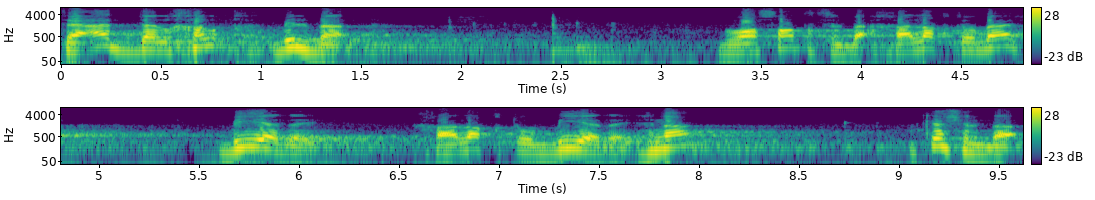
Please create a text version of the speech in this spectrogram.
تعدى الخلق بالباء. بواسطة الباء. خلقت باش بيدي. خلقت بيدي. هنا كاش الباء؟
